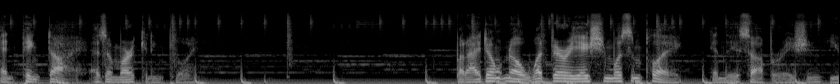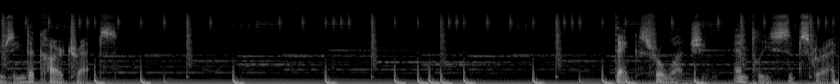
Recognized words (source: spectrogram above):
and pink dye as a marketing ploy. But I don't know what variation was in play in this operation using the car traps. Thanks for watching, and please subscribe.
